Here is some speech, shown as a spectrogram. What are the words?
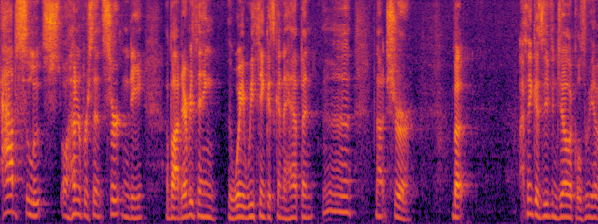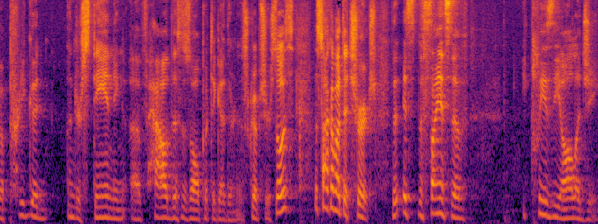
absolute 100% certainty about everything the way we think it's going to happen. Eh, not sure. But I think as evangelicals, we have a pretty good understanding of how this is all put together in the scripture. So let's, let's talk about the church. It's the science of ecclesiology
